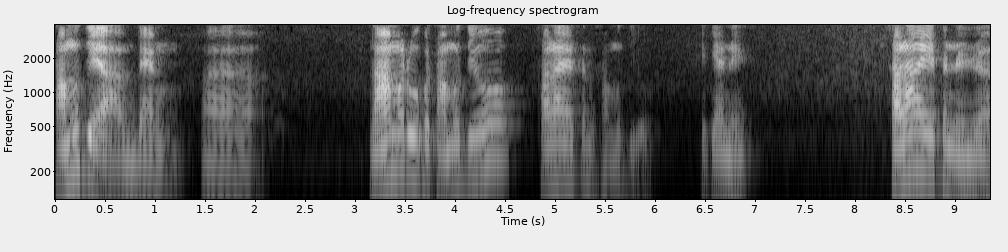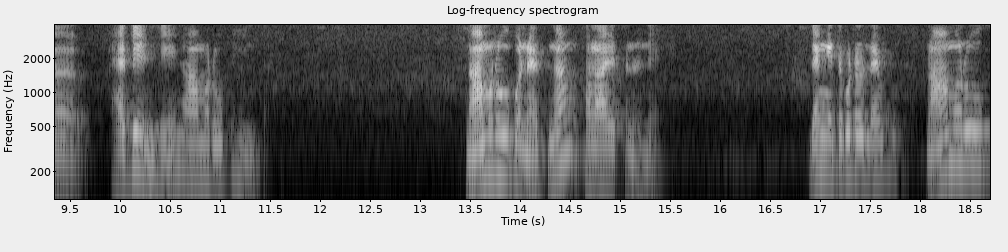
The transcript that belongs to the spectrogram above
සමුදය දැන් නාම රූප සමුදයෝ සලආයතන සමුදයෝ. ඒ කියන්නේ සලආයතන හැදෙන්නේ නාම රූප හින්දා. නාම රූප නැත්නම් සලආයතන නැහැ. දැන් එතකොට නාම රූප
